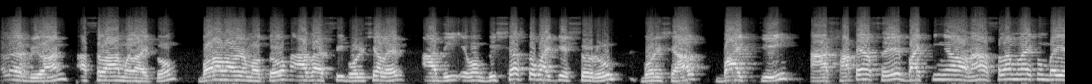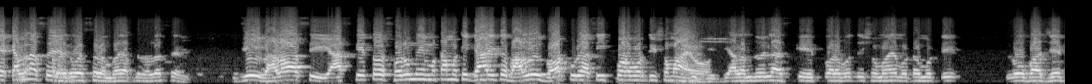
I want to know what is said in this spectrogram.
হ্যালো এভরিওয়ান আসসালামু আলাইকুম। বরাবরের মতো আজ আসছি বরিশালের আদি এবং বিশ্বস্ত বাইকের শোরুম বরিশাল। Bike king? আর সাথে আছে বাইক কিং এর আসসালামু আলাইকুম ভাইয়া কেমন আছেন? আসসালাম ভাই আপনি ভালো আছেন? জি ভালো আছি। আজকে তো শোরুমে মোটামুটি গাড়ি তো ভালোই ভরপুর আছে ঈদ পরবর্তী সময় আলহামদুলিল্লাহ আজকে ঈদ পরবর্তী সময়ে মোটামুটি লো বাজেট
